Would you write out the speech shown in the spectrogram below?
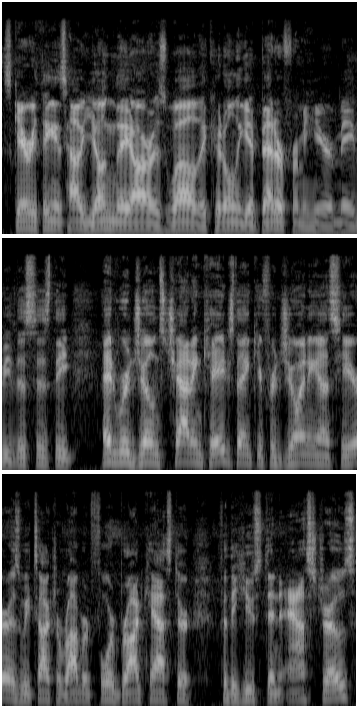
Scary thing is how young they are as well. They could only get better from here, maybe. This is the Edward Jones chatting cage. Thank you for joining us here as we talk to Robert Ford, broadcaster for the Houston Astros.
